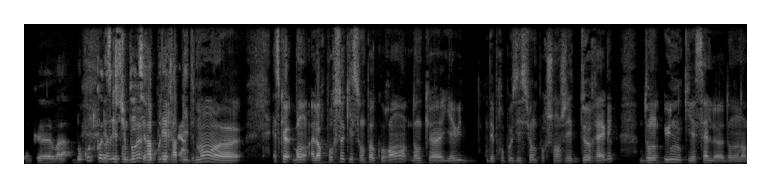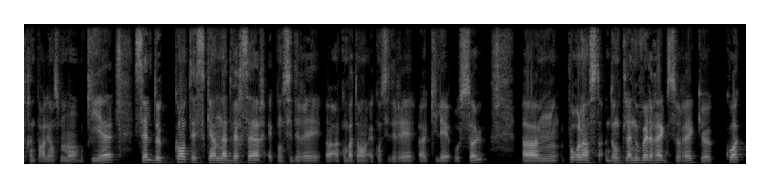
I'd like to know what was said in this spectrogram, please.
Donc euh, voilà, beaucoup de conneries. Est-ce que tu pourrais rappeler rapidement euh, Est-ce que bon, alors pour ceux qui sont pas au courant, donc euh, il y a eu des propositions pour changer deux règles, dont une qui est celle dont on est en train de parler en ce moment, qui est celle de quand est-ce qu'un adversaire est considéré, un combattant est considéré qu'il est au sol pour l'instant, donc la nouvelle règle serait que quoi,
